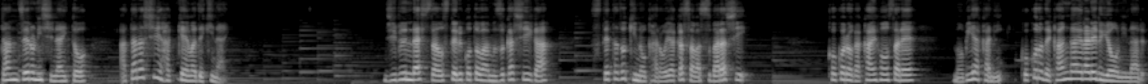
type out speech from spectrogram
旦ゼロにしないと新しい発見はできない。自分らしさを捨てることは難しいが、捨てた時の軽やかさは素晴らしい。心が解放され、伸びやかに心で考えられるようになる。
